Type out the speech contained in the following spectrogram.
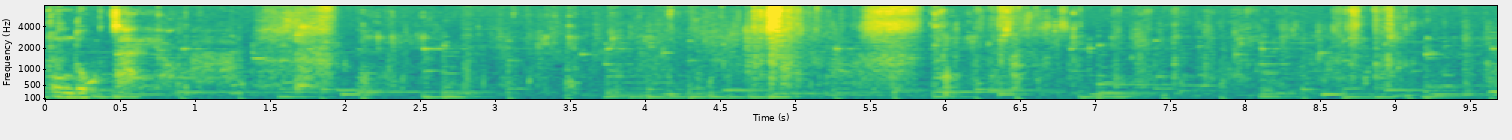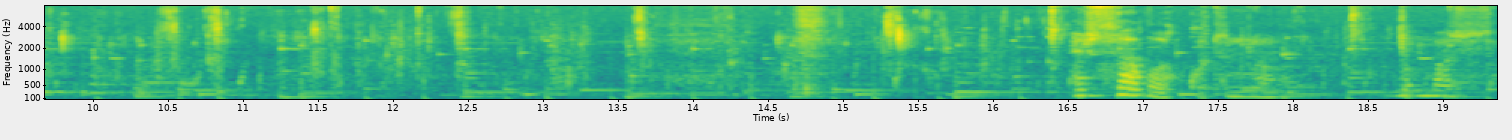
물은 녹차예요. 헬스하고 왔거든요. 너무 맛있어.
